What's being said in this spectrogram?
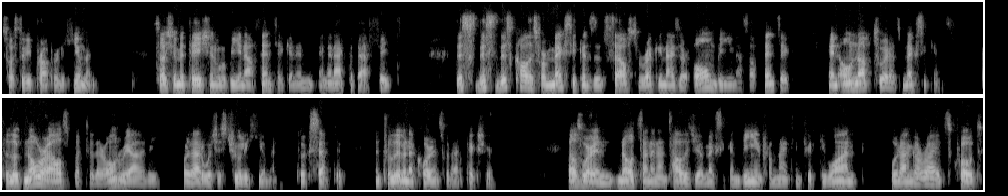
so as to be properly human. Such imitation will be inauthentic and, in, and an act of bad faith. This, this, this call is for Mexicans themselves to recognize their own being as authentic and own up to it as Mexicans, to look nowhere else but to their own reality for that which is truly human, to accept it, and to live in accordance with that picture. Elsewhere in Notes on an Ontology of Mexican Being from 1951, Uranga writes, quote,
